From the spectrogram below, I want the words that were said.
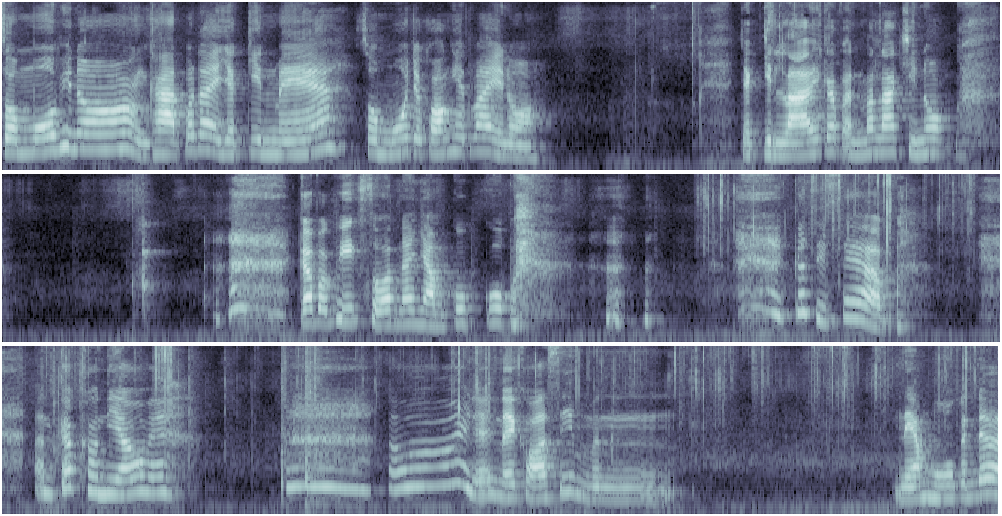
สมหมูพี่น้อง ขาดบ่ได้อยากกินแม้สมหมูเจ้องเฮ็ดไว้เนาะอยากกินหลายกับอันมะลาขี้นกกับบักพริกสดนะยำกรุบกรุบก็สิแซ่บอันกับข้าวเหนียวแหมโอ้ยในขอซิมมันแหนมหมูกันเด้อ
